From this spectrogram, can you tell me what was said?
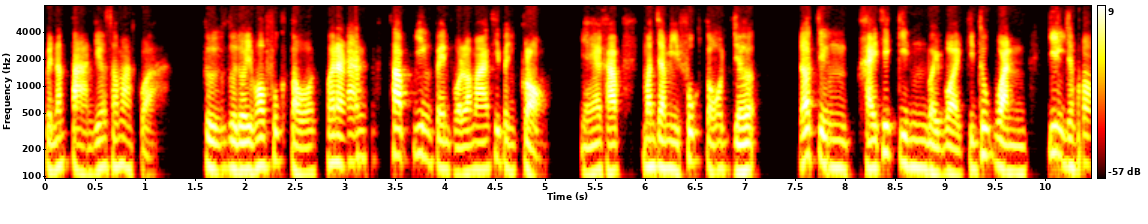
เป็นน้ำตาลเยอะซะมากกว่า คือคือโดยเฉพาะฟุกโตสเพราะฉะนั้นถ้ายิ่งเป็นผลไม้ที่เป็นกล่องอย่างเงี้ยครับ มันจะมีฟุกโตสเยอะ แล้วจึงใครที่กินบ่อยๆ กินทุกวัน ยิ่งเฉพาะ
